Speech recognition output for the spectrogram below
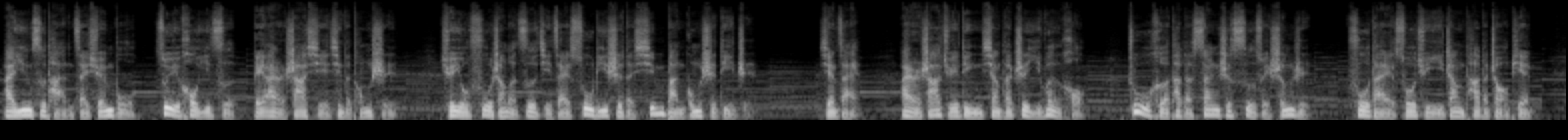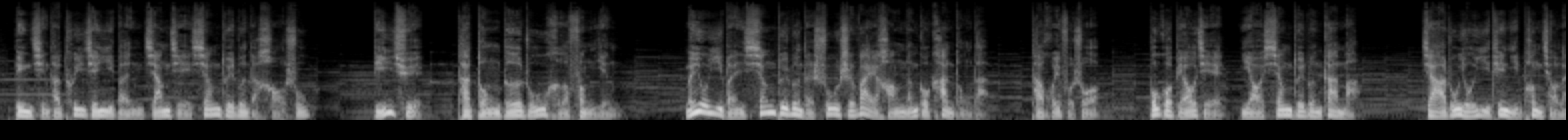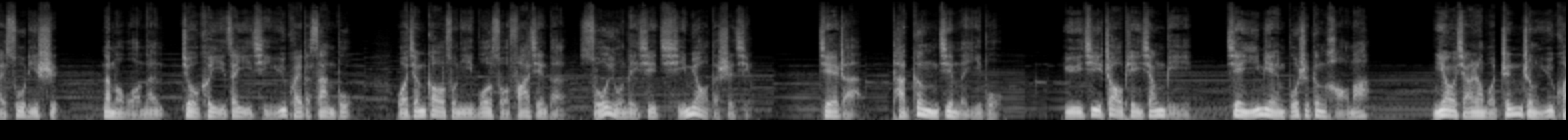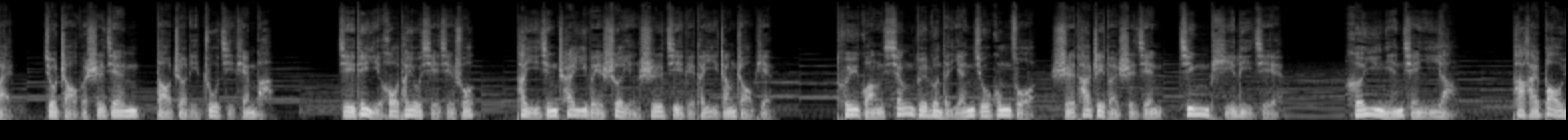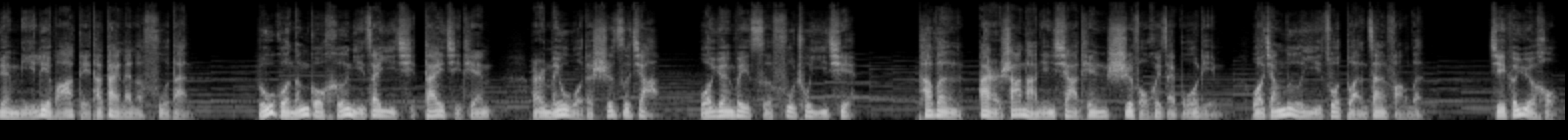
爱因斯坦在宣布最后一次给艾尔莎写信的同时，却又附上了自己在苏黎世的新办公室地址。现在，艾尔莎决定向他致以问候，祝贺他的三十四岁生日。附带索取一张他的照片，并请他推荐一本讲解相对论的好书。的确，他懂得如何奉迎。没有一本相对论的书是外行能够看懂的。他回复说：“不过，表姐，你要相对论干嘛？假如有一天你碰巧来苏黎世，那么我们就可以在一起愉快的散步。我将告诉你我所发现的所有那些奇妙的事情。”接着，他更进了一步，与寄照片相比。见一面不是更好吗？你要想让我真正愉快，就找个时间到这里住几天吧。几天以后，他又写信说，他已经差一位摄影师寄给他一张照片。推广相对论的研究工作使他这段时间精疲力竭，和一年前一样。他还抱怨米列娃给他带来了负担。如果能够和你在一起待几天，而没有我的十字架，我愿为此付出一切。他问艾尔莎那年夏天是否会在柏林，我将乐意做短暂访问。几个月后，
